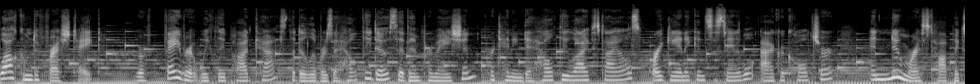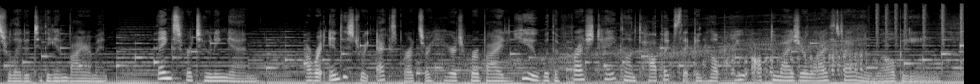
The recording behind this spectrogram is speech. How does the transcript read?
Welcome to Fresh Take, your favorite weekly podcast that delivers a healthy dose of information pertaining to healthy lifestyles, organic and sustainable agriculture, and numerous topics related to the environment. Thanks for tuning in. Our industry experts are here to provide you with a fresh take on topics that can help you optimize your lifestyle and well being.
